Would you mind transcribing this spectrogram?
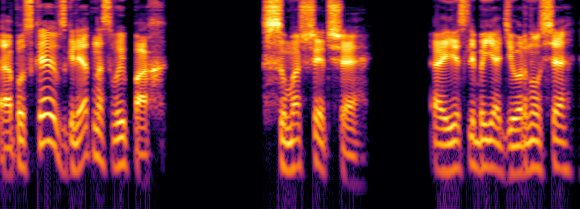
Опускаю взгляд на свой пах. Сумасшедшая. А если бы я дернулся?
